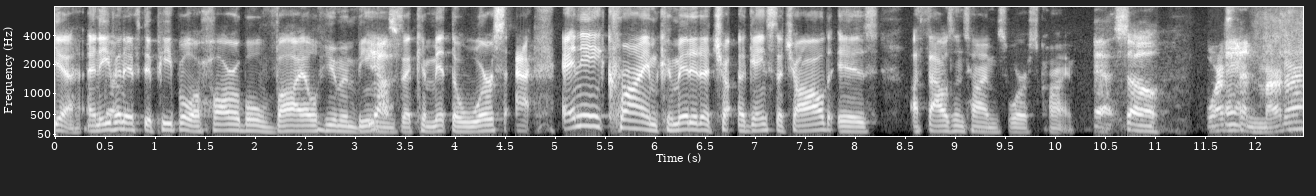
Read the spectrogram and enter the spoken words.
Yeah, and even if the people are horrible, vile human beings Yes. that commit the worst act, any crime committed a ch- against a child is a thousand times worse crime. Yeah. So Worse And- than murder?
